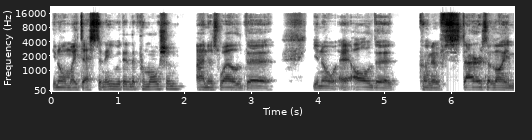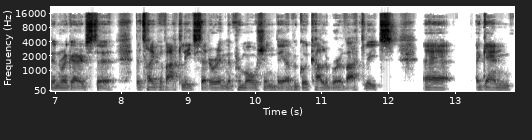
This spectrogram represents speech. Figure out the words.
you know my destiny within the promotion and as well the you know eh, all the kind of stars aligned in regards to the type of athletes that are in the promotion. They have a good caliber of athletes. Uh, again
